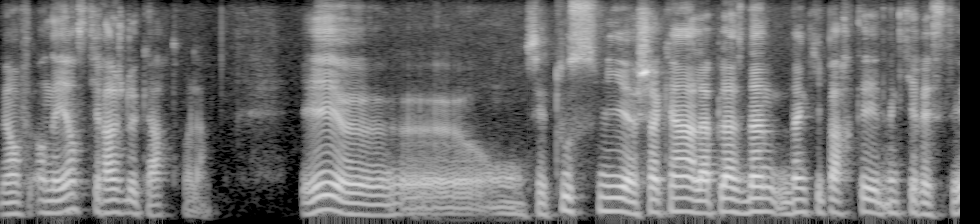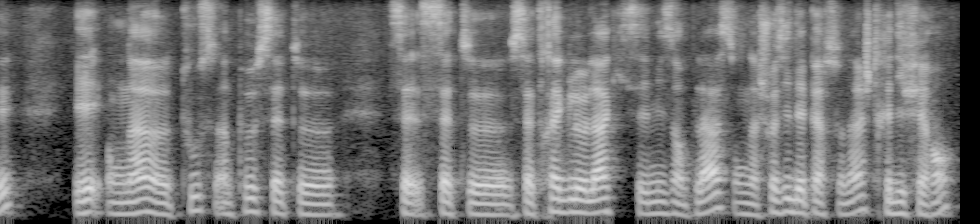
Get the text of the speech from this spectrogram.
mais en, ayant ce tirage de cartes. Voilà. Et euh, on s'est tous mis chacun à la place d'un qui partait et d'un qui restait. Et on a euh, tous un peu cette, euh, cette, cette règle-là qui s'est mise en place. On a choisi des personnages très différents.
